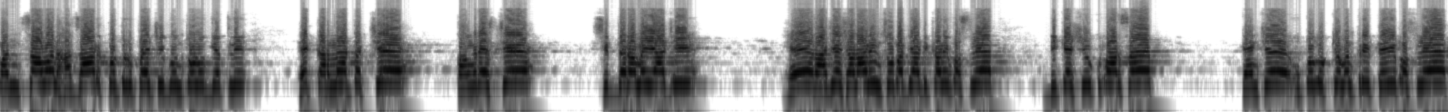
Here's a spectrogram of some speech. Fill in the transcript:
पंचावन्न हजार कोटी रुपयाची गुंतवणूक घेतली. हे कर्नाटकचे काँग्रेसचे सिद्धरामय्याजी हे राजेश अडाणींसोबत या ठिकाणी बसलेत डी के शिवकुमार साहेब त्यांचे उपमुख्यमंत्री तेही बसले आहेत.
